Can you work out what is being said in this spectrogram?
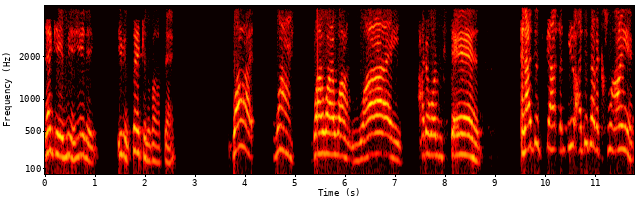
That gave me a headache, even thinking about that. Why? Why? Why, why, why? Why? I don't understand. And I just got, you know, I just had a client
